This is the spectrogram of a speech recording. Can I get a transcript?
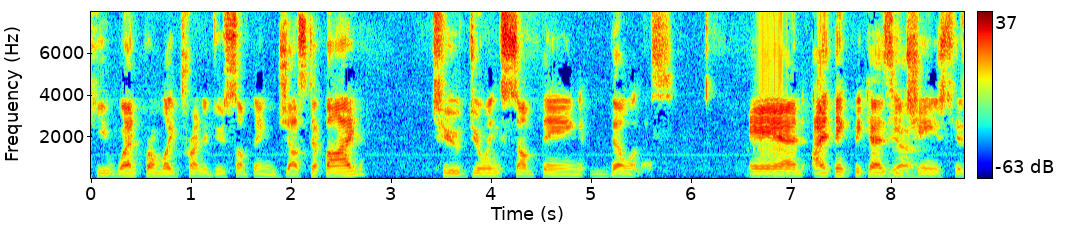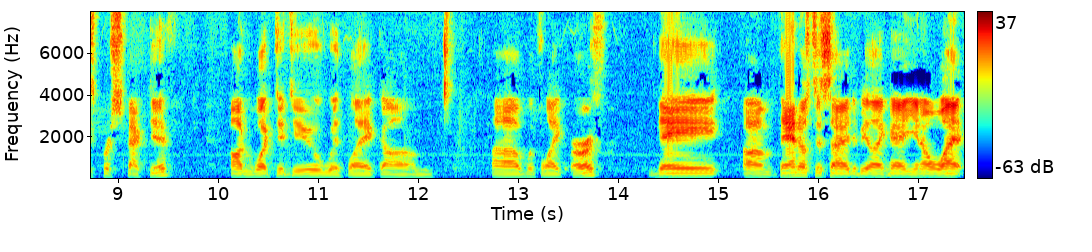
he went from like trying to do something justified to doing something villainous, and I think because he changed his perspective on what to do with like um uh with like Earth, they um Thanos decided to be like, hey, you know what?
